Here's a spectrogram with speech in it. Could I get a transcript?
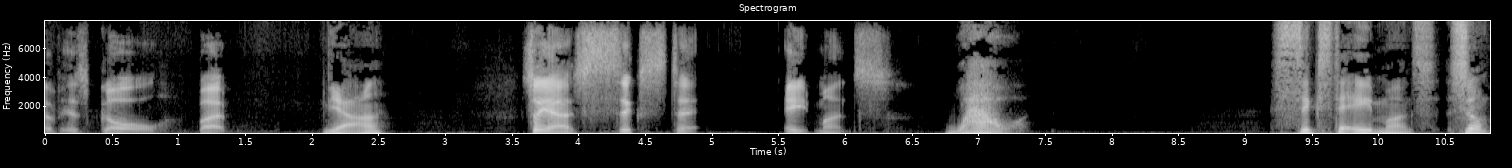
of his goal. But yeah. so yeah, six to eight months. Wow. Six to eight months. So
